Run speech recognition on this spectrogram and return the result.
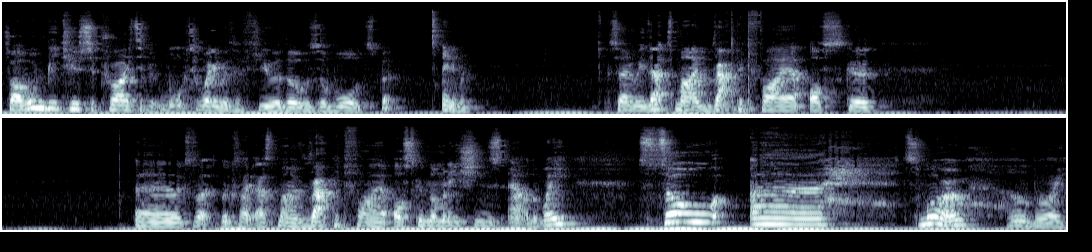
So I wouldn't be too surprised if it walked away with a few of those awards, but anyway. So anyway, that's my rapid fire Oscar. Uh, looks like looks like that's my rapid fire Oscar nominations out of the way. So uh, tomorrow, oh boy.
